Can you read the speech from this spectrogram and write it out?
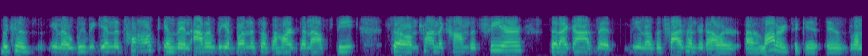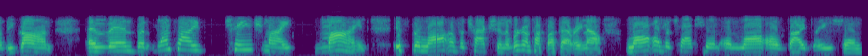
because you know we begin to talk and then out of the abundance of the heart the mouth speak so i'm trying to calm the fear that i got that you know this five hundred dollar uh, lottery ticket is going to be gone and then but once i change my mind it's the law of attraction and we're going to talk about that right now law of attraction and law of vibration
